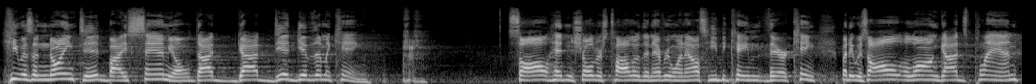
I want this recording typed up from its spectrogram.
He was anointed by Samuel. God, God did give them a king. Saul, head and shoulders taller than everyone else, he became their king. But it was all along God's plan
